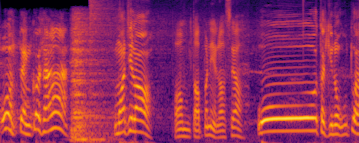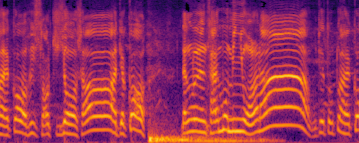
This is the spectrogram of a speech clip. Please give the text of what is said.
Ô tỉnh có sao mà chỉ lo. Ông tập bên này lo sao ô ta kia nó cũng tôi có phải sáu chỉ giờ sao thì có đang luôn thái mua mình nhỏ đó chứ tôi tôi có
